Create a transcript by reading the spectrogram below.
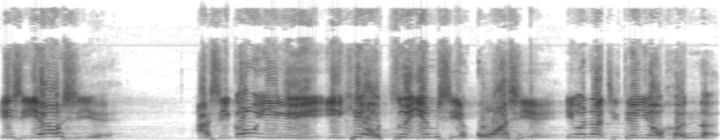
伊是枵死的，还是讲因为伊去有水淹死、干死的？因为那几天又很冷，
